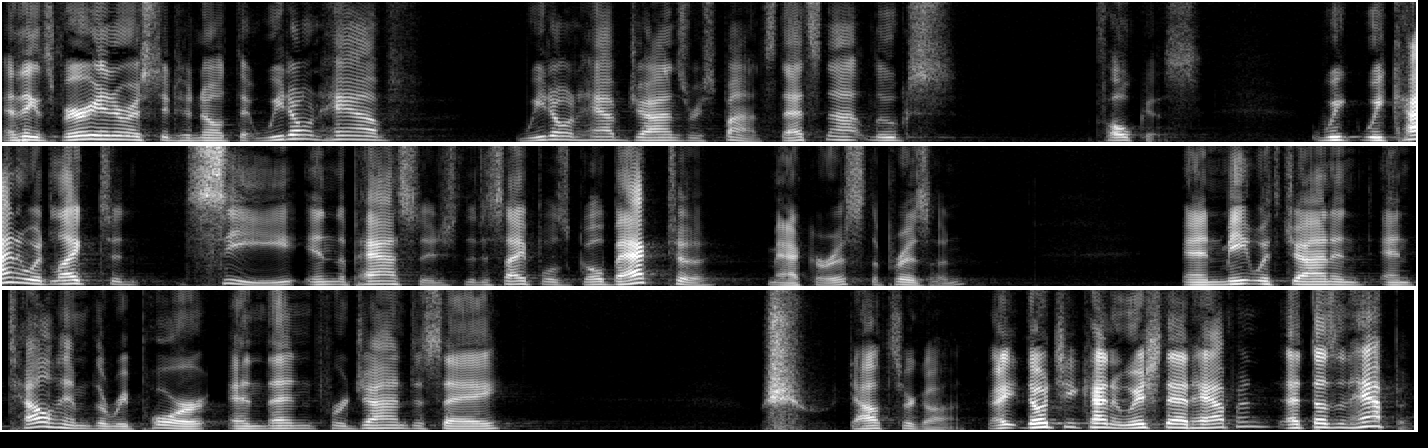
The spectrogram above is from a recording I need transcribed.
I think it's very interesting to note that we don't have, we don't have John's response. That's not Luke's focus. We, we kind of would like to see in the passage the disciples go back to Machaerus, the prison, and meet with John and, and tell him the report, and then for John to say, doubts are gone. Right? Don't you kind of wish that happened? That doesn't happen.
